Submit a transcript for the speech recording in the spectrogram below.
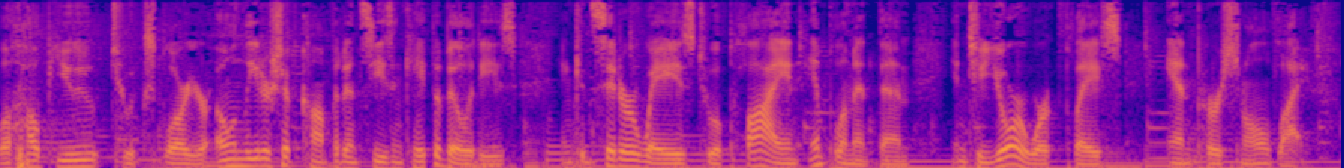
will help you to explore your own leadership competencies and capabilities and consider ways to apply and implement them into your workplace and personal life.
